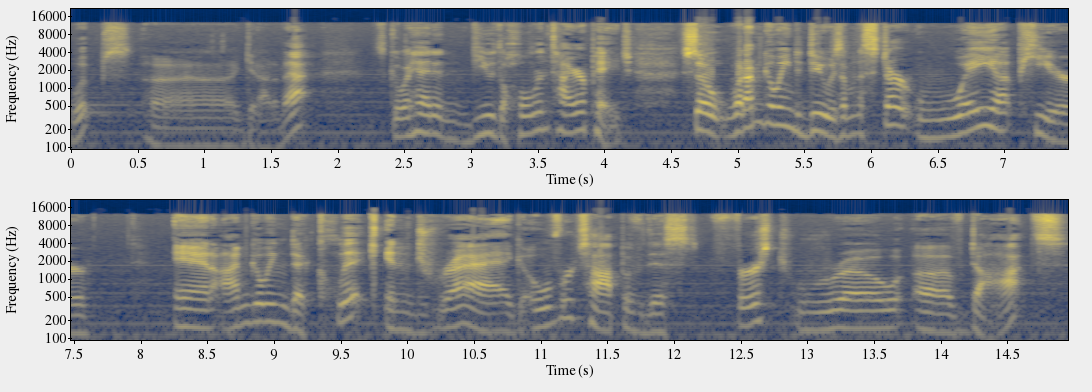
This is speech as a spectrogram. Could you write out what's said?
Whoops, uh, get out of that. Let's go ahead and view the whole entire page. So what I'm going to do is I'm going to start way up here and I'm going to click and drag over top of this first row of dots.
